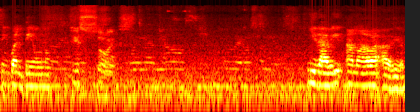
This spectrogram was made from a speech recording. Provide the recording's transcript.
51. Eso es. Y David amaba a Dios.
